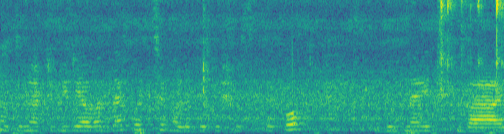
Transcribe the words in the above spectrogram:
নতুন একটা ভিডিও আবার দেখা হচ্ছে। ভালো থেকে, সুস্থ থেকো। গুড নাইট বাই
